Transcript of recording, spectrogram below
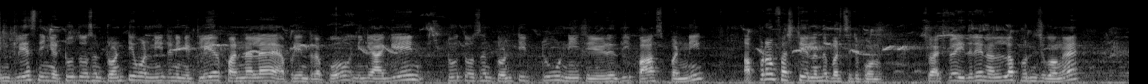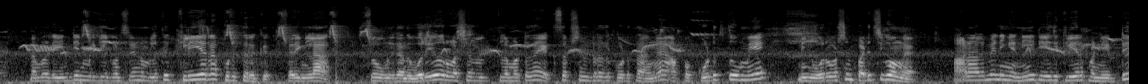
இன்கேஸ் நீங்கள் டூ தௌசண்ட் டுவெண்ட்டி ஒன் நீட்டை நீங்கள் கிளியர் பண்ணலை அப்படின்றப்போ நீங்கள் again two thousand twenty two NEET எழுதி பாஸ் பண்ணி அப்புறம் ஃபஸ்ட் இயர்லேருந்து படிச்சுட்டு போகணும். ஸோ ஆக்சுவலாக இதிலே நல்லா புரிஞ்சுக்கோங்க. நம்மளுடைய இந்தியன் மெடிக்கல் கவுன்சிலிங் நம்மளுக்கு கிளியராக கொடுத்துருக்கு. சரிங்களா? ஸோ உங்களுக்கு அந்த ஒரே ஒரு வருஷத்தில் மட்டும்தான் எக்ஸப்ஷன்றது கொடுத்தாங்க. அப்போ கொடுத்துமே நீங்கள் ஒரு வருஷம் படிச்சுக்கோங்க. ஆனாலுமே நீங்கள் நீட் எழுதி கிளியர் பண்ணிவிட்டு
